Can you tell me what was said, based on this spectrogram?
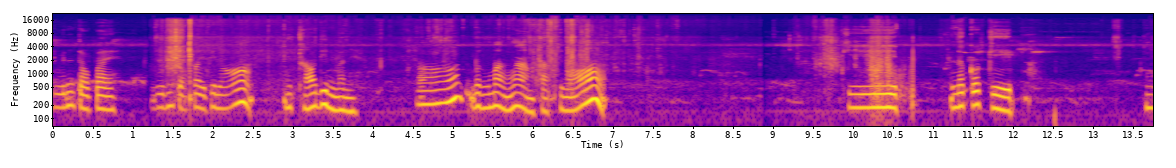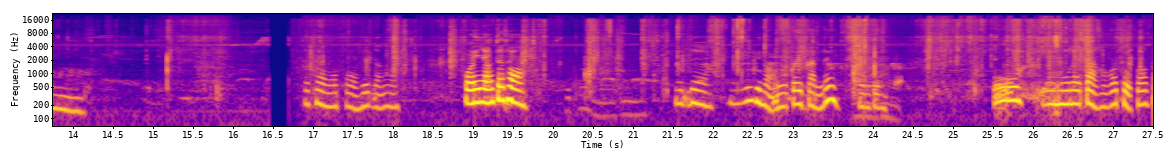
ดุนต่อไปดุนต่อไปพี่น้องเฮ็ดขาวดินมานี่อ๋อเบิ่งบังงามค่ะพี่น้องเก็บแล้วก็เก็บอืมตะทองมาพอเฮ็ดหยังไงพอเฮ็ดยังตะทอง เฮ็ดเด้อนี่พี่น้องอยู่ใกล้กันเด้อลงกันโอ้ยยายหูไรตาเขาก็โถกเขาไฟ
